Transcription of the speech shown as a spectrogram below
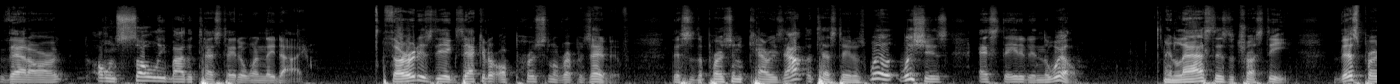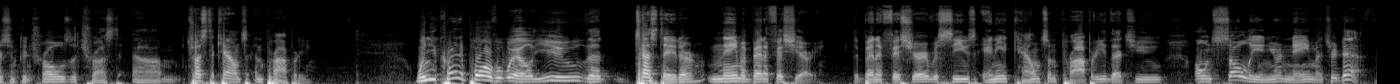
that are owned solely by the testator when they die. Third is the executor or personal representative. This is the person who carries out the testator's will, wishes as stated in the will. And last is the trustee. This person controls the trust, um, trust accounts and property. When you create a pour over will, you, the testator, name a beneficiary. The beneficiary receives any accounts and property that you own solely in your name at your death.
